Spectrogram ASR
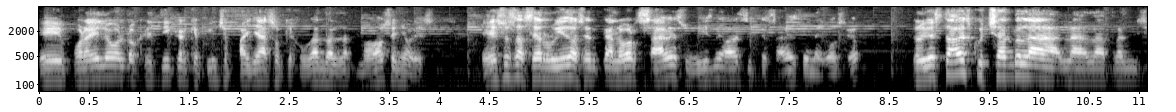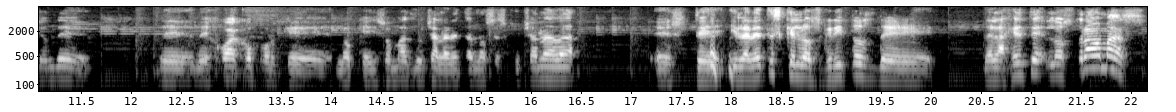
eh, por ahí luego lo critican que pinche payaso, que jugando al... No, señores, eso es hacer ruido, hacer calor, sabe su business, ahora sí que sabe su negocio. Pero yo estaba escuchando la, la, transmisión de, de, de, Joaco porque lo que hizo más lucha, la neta no se escucha nada. Este, y la neta es que los gritos de, de la gente. Los traumas,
